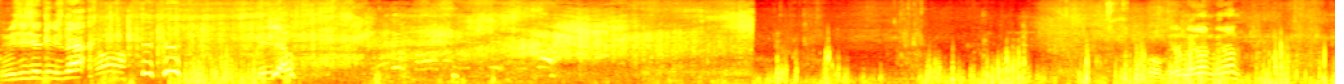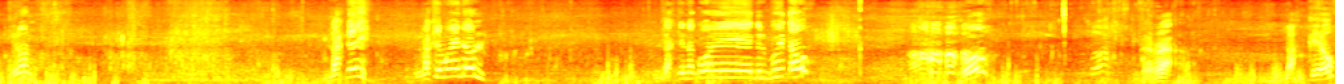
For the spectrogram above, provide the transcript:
Sumisisid yung isda. Oo. Tingnan. Meron, meron, meron. Meron. Laki. Laki mga idol. Laki na kuha ni Idol Buit, oh. Oh. Gara. Laki, oh.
